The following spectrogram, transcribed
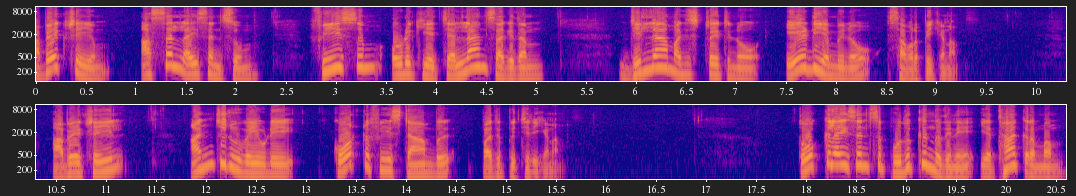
അപേക്ഷയും അസൽ ലൈസൻസും ഫീസും ഒടുക്കിയ ചെല്ലാൻ സഹിതം ജില്ലാ മജിസ്ട്രേറ്റിനോ എ ഡി എമ്മിനോ സമർപ്പിക്കണം. അപേക്ഷയിൽ അഞ്ച് രൂപയുടെ കോർട്ട് ഫീസ് സ്റ്റാമ്പ് പതിപ്പിച്ചിരിക്കണം. തോക്ക് ലൈസൻസ് പുതുക്കുന്നതിന് യഥാക്രമം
